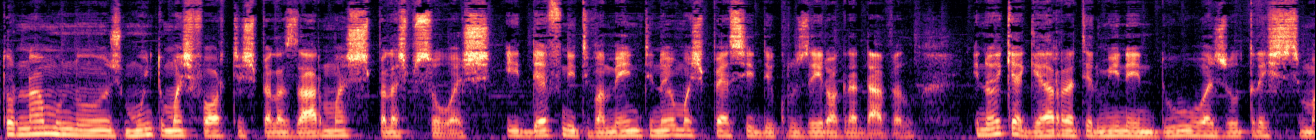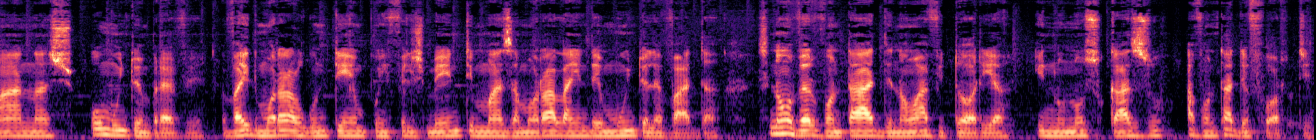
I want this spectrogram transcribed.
Tornamos-nos muito mais fortes pelas armas, pelas pessoas e definitivamente não é uma espécie de cruzeiro agradável. E não é que a guerra termine em duas ou três semanas ou muito em breve. Vai demorar algum tempo, infelizmente, mas a moral ainda é muito elevada. Se não houver vontade, não há vitória. E no nosso caso, a vontade é forte.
